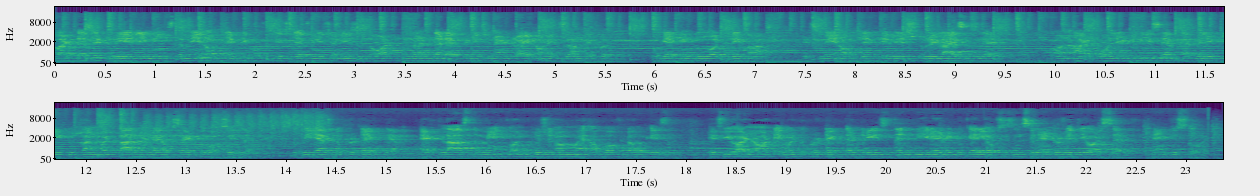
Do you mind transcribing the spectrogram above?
what does it really mean? The main objective of this definition is not to learn the definition and write on exam paper for getting 2 or 3 marks. Its main objective is to realize that on Earth only trees have ability to convert carbon dioxide to oxygen. So we have to protect them. At last the main conclusion of my above talk is if you are not able to protect the trees then be ready to carry oxygen cylinder with yourself. Thank you so much.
